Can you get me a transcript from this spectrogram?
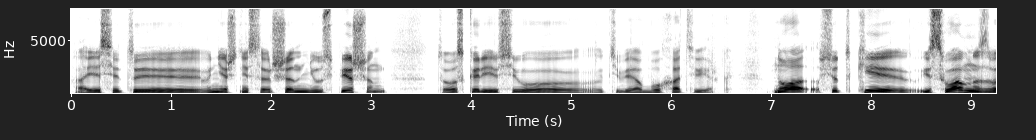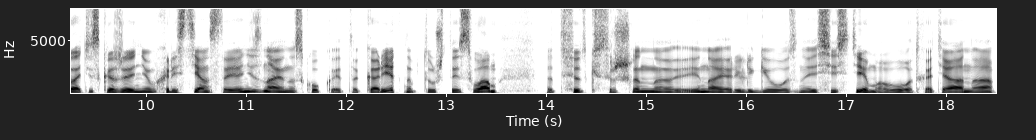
А если ты внешне совершенно не успешен, то, скорее всего, тебя Бог отверг. Но все-таки ислам назвать искажением христианства, я не знаю, насколько это корректно, потому что ислам это все-таки совершенно иная религиозная система, вот, хотя она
